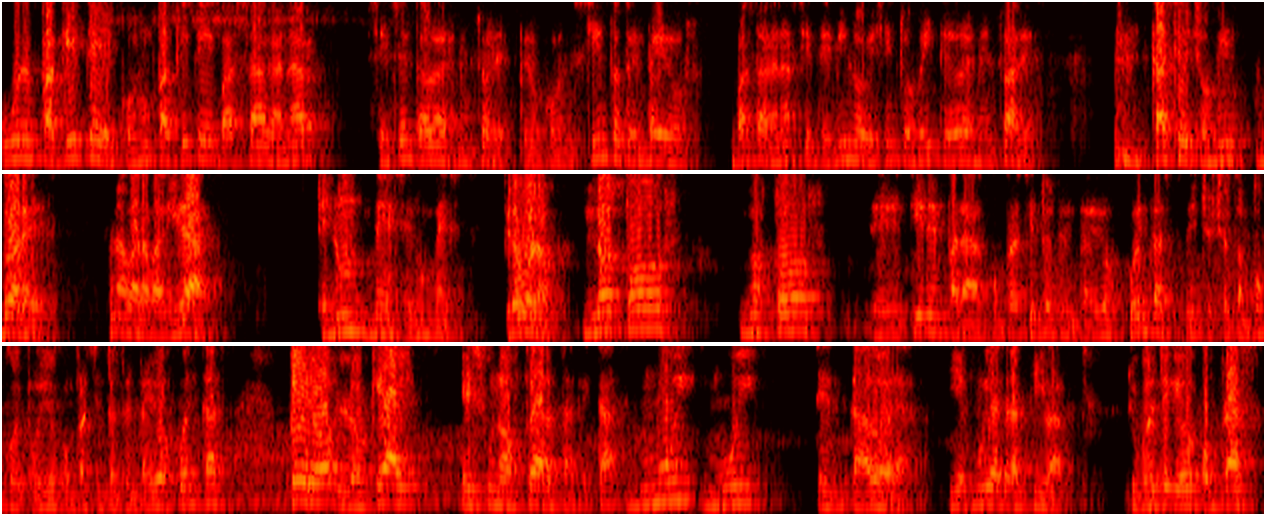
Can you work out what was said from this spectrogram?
un paquete, con un paquete vas a ganar 60 dólares mensuales, pero con 132 vas a ganar 7.920 dólares mensuales, casi 8.000 dólares, es una barbaridad, en un mes, en un mes. Pero bueno, no todos, no todos eh, tienen para comprar 132 cuentas, de hecho yo tampoco he podido comprar 132 cuentas, pero lo que hay es una oferta que está muy, muy tentadora y es muy atractiva. Suponete que vos comprás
